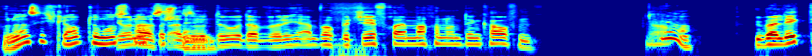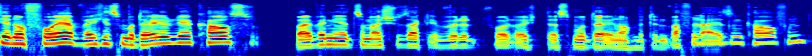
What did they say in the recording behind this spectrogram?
Jonas, ich glaube, du musst Jonas, also du, da würde ich einfach budgetfrei machen und den kaufen. ja. Überleg dir noch vorher, welches Modell du dir kaufst, weil wenn ihr zum Beispiel sagt, ihr würdet, wollt euch das Modell noch mit den Waffeleisen kaufen,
